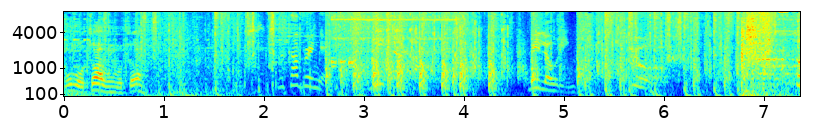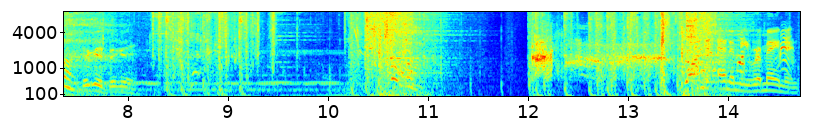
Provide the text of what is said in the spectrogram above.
One more time, one more time. Recovering it. Reloading. Big A, big A. One enemy remaining.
